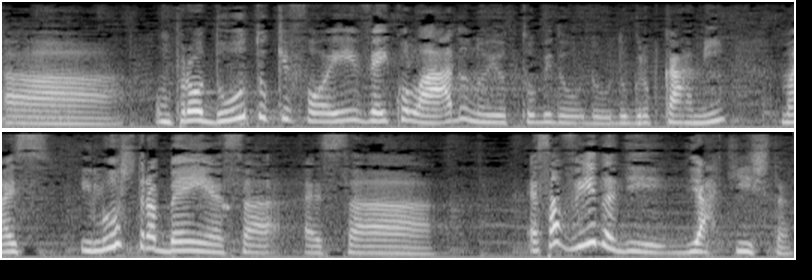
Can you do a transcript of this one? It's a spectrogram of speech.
uh, um produto que foi veiculado no YouTube do, do, do Grupo Carmin, mas ilustra bem essa, essa, essa vida de, de artista,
